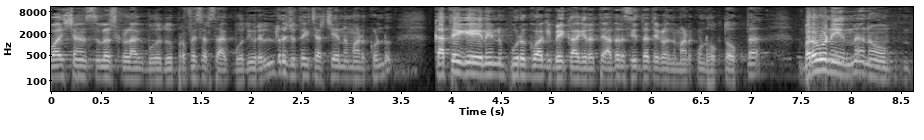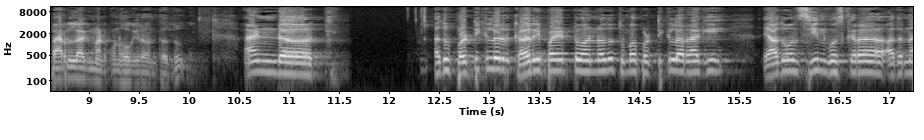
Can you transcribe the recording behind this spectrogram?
ವಾಯ್ಸ್ ಚಾನ್ಸಲರ್ಸ್ಗಳಾಗ್ಬೋದು ಪ್ರೊಫೆಸರ್ಸ್ ಆಗ್ಬೋದು ಇವರೆಲ್ಲರ ಜೊತೆಗೆ ಚರ್ಚೆಯನ್ನು ಮಾಡಿಕೊಂಡು ಕತೆಗೆ ಏನೇನು ಪೂರಕವಾಗಿ ಬೇಕಾಗಿರುತ್ತೆ ಅದರ ಸಿದ್ಧತೆಗಳನ್ನು ಮಾಡ್ಕೊಂಡು ಹೋಗ್ತಾ ಹೋಗ್ತಾ ಬರವಣಿಗೆಯನ್ನ ನಾವು ಪ್ಯಾರಲ್ ಆಗಿ ಮಾಡ್ಕೊಂಡು ಹೋಗಿರುವಂಥದ್ದು. ಅಂಡ್ ಅದು ಪರ್ಟಿಕ್ಯುಲರ್ ಕಳರಿಪಯಟ್ಟು ಅನ್ನೋದು ತುಂಬಾ ಪರ್ಟಿಕ್ಯುಲರ್ ಆಗಿ ಯಾವುದೋ ಒಂದು ಸೀನ್ಗೋಸ್ಕರ ಅದನ್ನ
